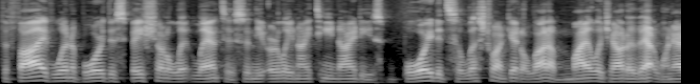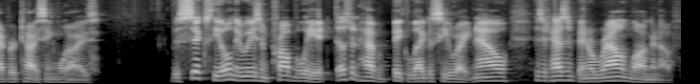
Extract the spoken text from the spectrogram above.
The five went aboard the space shuttle Atlantis in the early 1990s. Boy, did Celestron get a lot of mileage out of that one advertising-wise. The six, the only reason probably it doesn't have a big legacy right now is it hasn't been around long enough.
